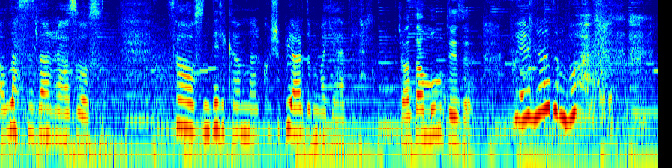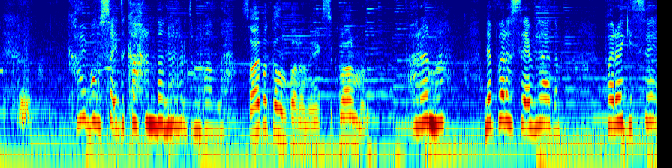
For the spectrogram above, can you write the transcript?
Allah sizden razı olsun. Sağ olsun delikanlılar koşup yardımıma geldiler. Çantam bu mu teyze? Bu evladım bu. Kaybolsaydı kahrımdan ölürdüm vallahi. Say bakalım paranı eksik var mı? Para mı? Ne parası evladım? Para gitse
